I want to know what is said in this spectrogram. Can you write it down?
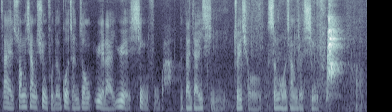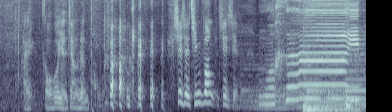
在双向驯服的过程中越来越幸福吧！大家一起追求生活上的幸福。好，哎，狗狗也这样认同。OK，谢谢清风，谢谢。我害怕。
